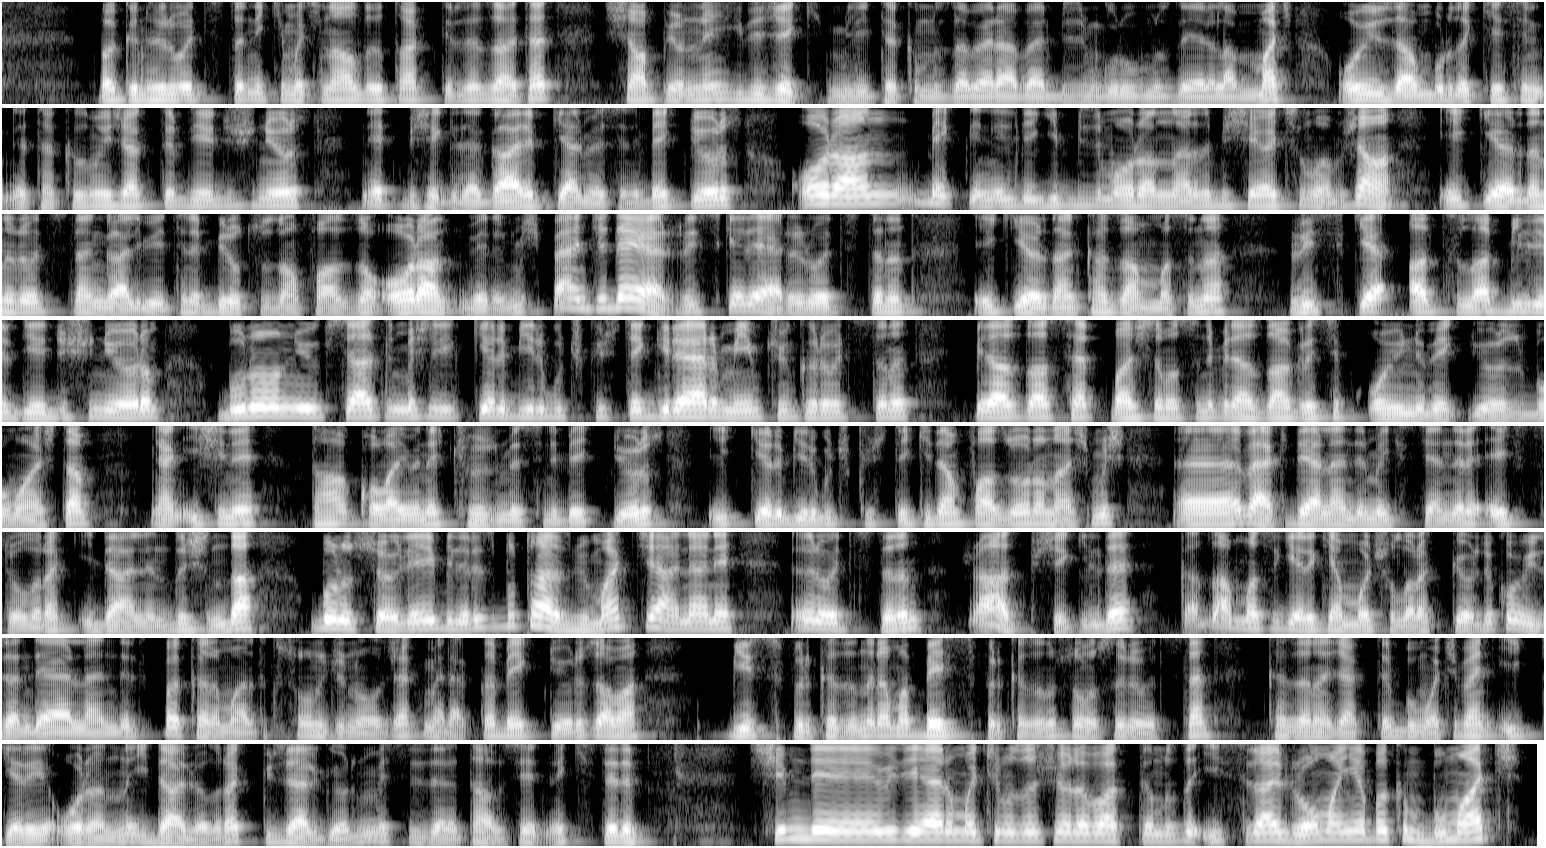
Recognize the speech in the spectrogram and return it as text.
Bakın Hırvatistan'ın iki maçını aldığı takdirde zaten şampiyonluğa gidecek milli takımımızla beraber bizim grubumuzda yer alan maç. O yüzden burada kesinlikle takılmayacaktır diye düşünüyoruz. Net bir şekilde galip gelmesini bekliyoruz. Oran beklenildiği gibi bizim oranlarda bir şey açılmamış ama ilk yarıdan Hırvatistan galibiyetine 1.30'dan fazla oran verilmiş. Bence değer, riske değer. Hırvatistan'ın ilk yarıdan kazanmasına riske atılabilir diye düşünüyorum. Bunun yükseltilmesi ilk yarı 1.5 üste girer miyim? Çünkü Hırvatistan'ın biraz daha sert başlamasını, biraz daha agresif oyunu bekliyoruz bu maçta. Yani işini daha kolay net çözmesini bekliyoruz. İlk yarı 1.5 üstte 2'den fazla oran açmış. Ee, belki değerlendirmek isteyenlere ekstra olarak idealinin dışında bunu söyleyebiliriz. Bu tarz bir maç yani hani Hırvatistan'ın rahat bir şekilde kazanması gereken maç olarak gördük. O yüzden değerlendirdik. Bakalım artık sonucu ne olacak merakla bekliyoruz ama 1-0 kazanır ama 5-0 kazanır. Sonrası Hırvatistan kazanacaktır. Bu maçı ben ilk yarı oranını ideal olarak güzel gördüm ve sizlere tavsiye etmek istedim. Şimdi bir diğer maçımıza şöyle baktığımızda İsrail Romanya bakın bu maç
